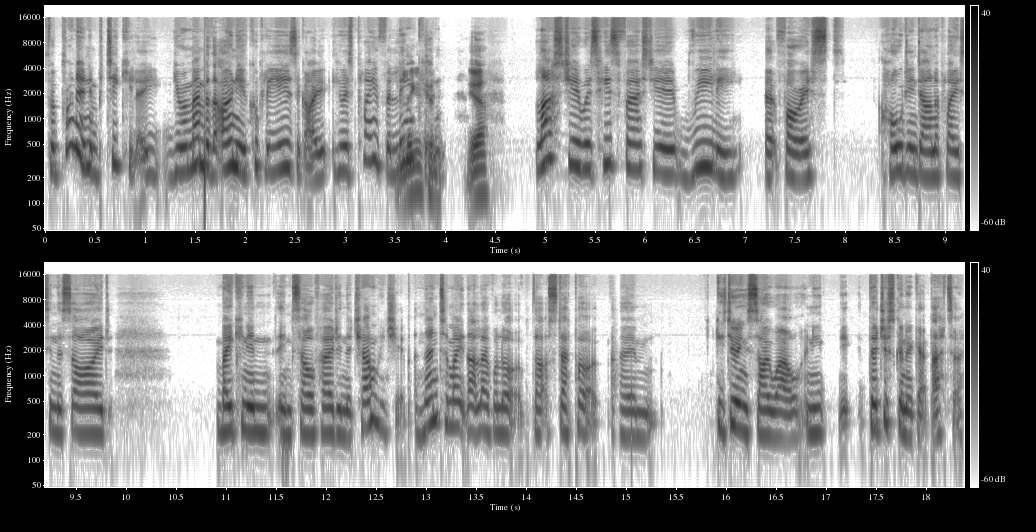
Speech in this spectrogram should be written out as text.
for Brennan in particular, you remember that only a couple of years ago he was playing for Lincoln. Lincoln. Yeah. Last year was his first year really at Forest, holding down a place in the side, making him, himself heard in the championship, and then to make that level up, that step up, um, he's doing so well, and he, they're just going to get better.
